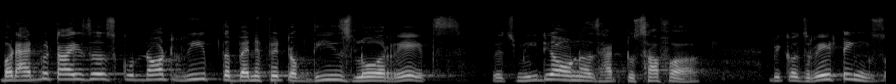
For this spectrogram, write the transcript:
But advertisers could not reap the benefit of these lower rates, which media owners had to suffer, because ratings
